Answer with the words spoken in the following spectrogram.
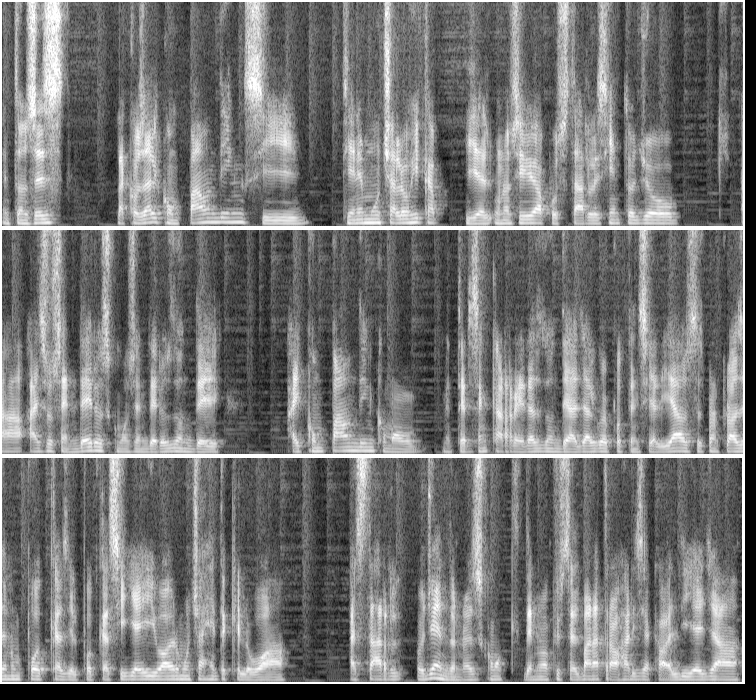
Entonces, la cosa del compounding sí tiene mucha lógica y uno sí debe apostarle, siento yo, a, esos senderos, como senderos donde hay compounding, como meterse en carreras donde haya algo de potencialidad. Ustedes, por ejemplo, hacen un podcast y el podcast sigue ahí, va a haber mucha gente que lo va a estar oyendo. No es como que de nuevo que ustedes van a trabajar y se acaba el día y ya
